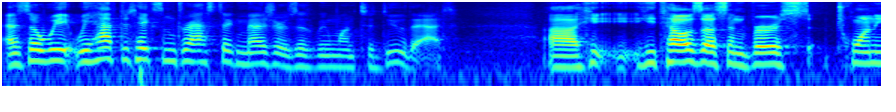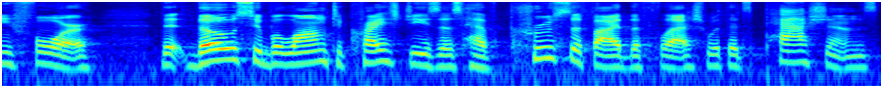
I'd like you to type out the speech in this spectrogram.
And so we, we have to take some drastic measures as we want to do that. Uh, he, he tells us in verse 24 that those who belong to Christ Jesus have crucified the flesh with its passions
